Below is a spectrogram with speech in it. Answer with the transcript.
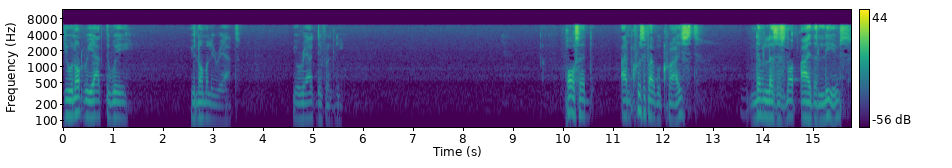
you will not react the way you normally react you'll react differently. Paul said, I'm crucified with Christ. Nevertheless, it's not I that lives,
